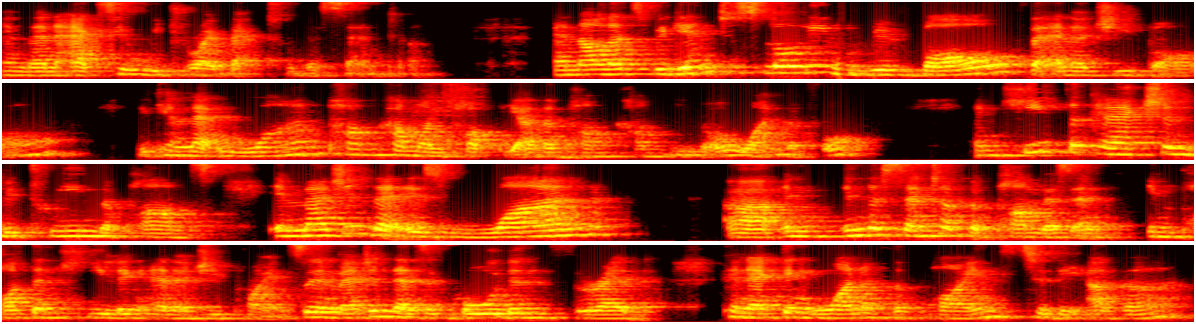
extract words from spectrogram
And then exhale, we draw it back to the center. And now let's begin to slowly revolve the energy ball. You can let one palm come on top, the other palm come below. Wonderful. And keep the connection between the palms. Imagine there is one, uh, in, in the center of the palm, there's an important healing energy point. So imagine there's a golden thread connecting one of the points to the other.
